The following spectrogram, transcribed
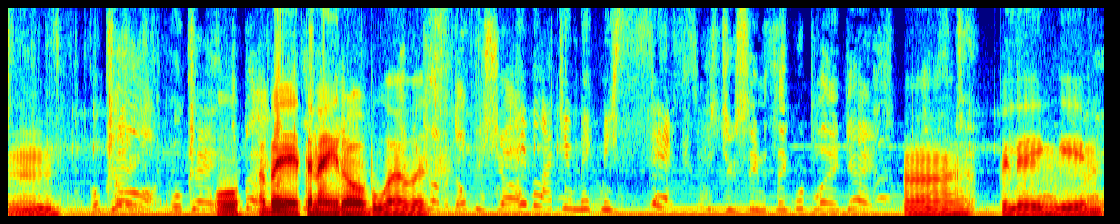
हम्म। ओ अबे इतना ही रो बुआ बस। हाँ। Two playing games.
